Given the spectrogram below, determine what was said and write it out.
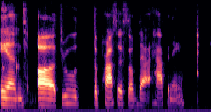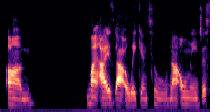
And uh, through the process of that happening, um, my eyes got awakened to not only just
